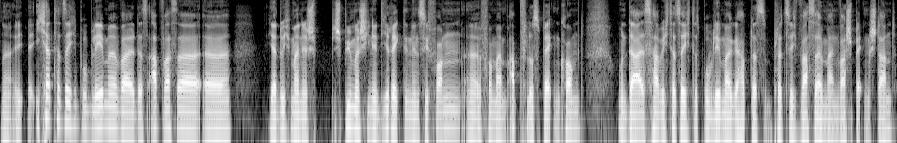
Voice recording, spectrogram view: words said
Na, ich, ich, hatte tatsächlich Probleme, weil das Abwasser äh, ja durch meine Spülmaschine direkt in den Siphon äh, von meinem Abflussbecken kommt. Und da ist, habe ich tatsächlich das Problem mal gehabt, dass plötzlich Wasser in meinem Waschbecken stand,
